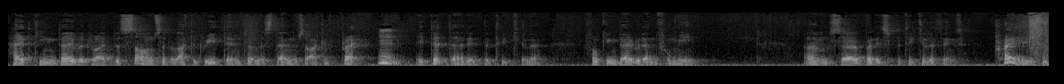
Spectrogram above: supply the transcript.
had King David write the Psalms so that I could read them to understand them so I could pray. Mm. He did that in particular for King David and for me. Um, so, but it's particular things. Praise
